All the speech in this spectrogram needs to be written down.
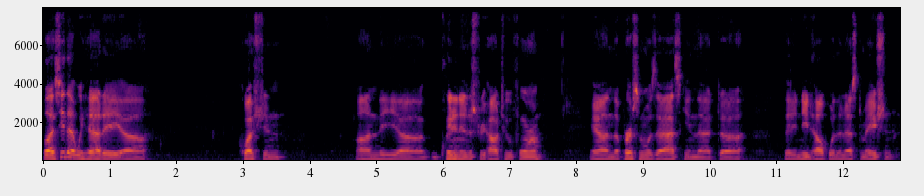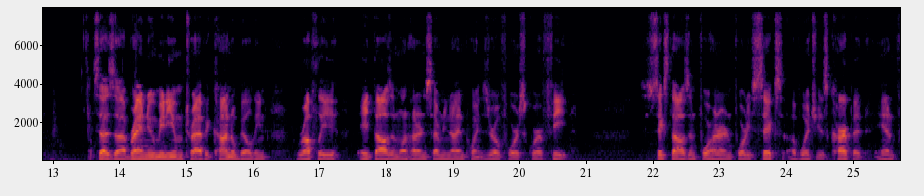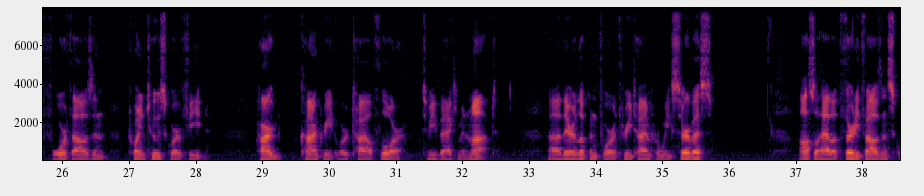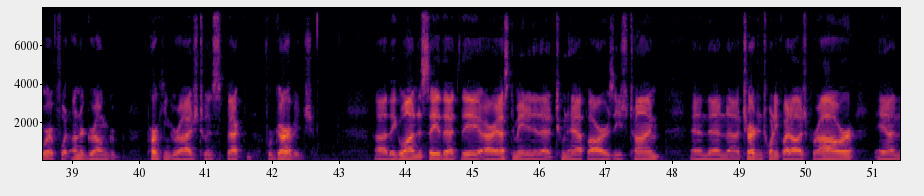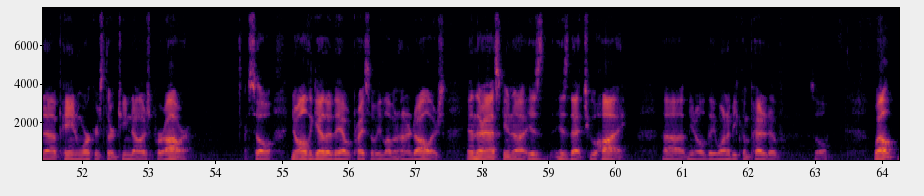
Well, I see that we had a uh, question on the uh, cleaning industry how-to forum, and the person was asking that uh, they need help with an estimation. It says uh, brand new medium traffic condo building, roughly 8,179.04 square feet. 6,446 of which is carpet and 4,022 square feet hard concrete or tile floor to be vacuumed and mopped. Uh, they're looking for a three time per week service. Also have a 30,000 square foot underground parking garage to inspect for garbage. Uh, they go on to say that they are estimating it at two and a half hours each time and then uh, charging $25 per hour and uh, paying workers $13 per hour. So, you know, altogether they have a price of $1,100 and they're asking, uh, is is that too high? Uh, you know, they want to be competitive. So, well,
